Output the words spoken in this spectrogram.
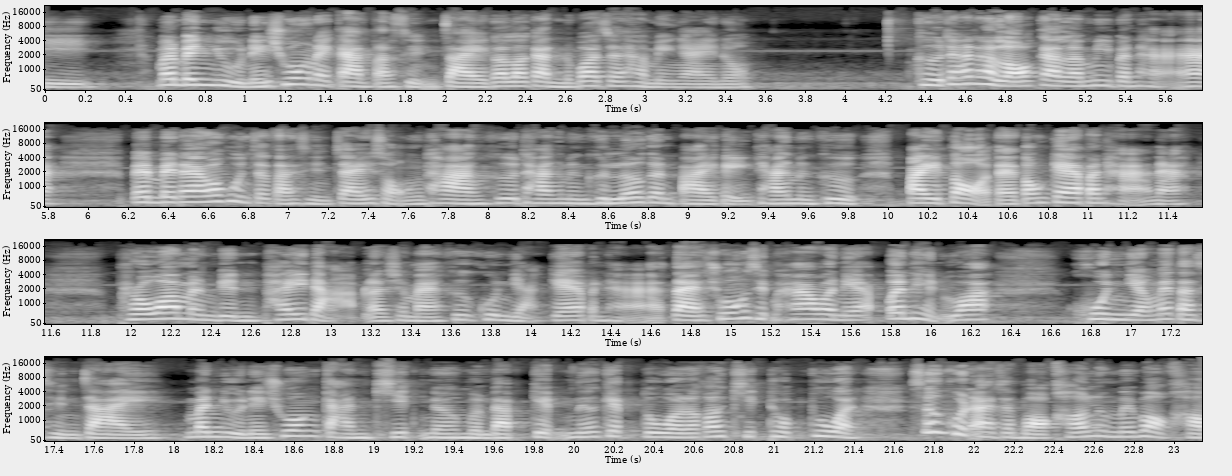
ดี มันเป็นอยู่ในช่วงในการตัดสินใจก็แล้วกันว่าจะทำยังไงเนาะคือถ้าทะเลาะกันแล้วมีปัญหา เป็นไปได้ว่าคุณจะตัดสินใจสองทางคือทางหนึ่งคือเลิกกันไปกับอีกทางหนึ่งคือ ไปต่อแต่ต้องแก้ปัญหานะ เพราะว่ามันเป็นไพ่ดาบแล้วใช่ไหมคือคุณอยากแก้ปัญหา แต่ช่วง 15 วันนี้เปิ้ลเห็นว่าคุณยังไม่ตัดสินใจ มันอยู่ในช่วงการคิดเนอะเหมือนแบบเก็บเนื้อเก็บตัวแล้วก็คิดทบทวน ซึ่งคุณอาจจะบอกเขาหรือไม่บอกเขา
